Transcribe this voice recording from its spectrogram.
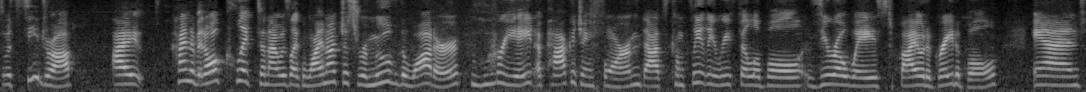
So with Seadrop, I kind of it all clicked and I was like, why not just remove the water, create a packaging form that's completely refillable, zero waste, biodegradable, and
